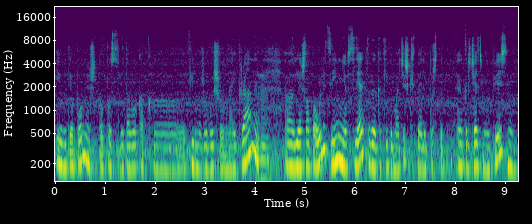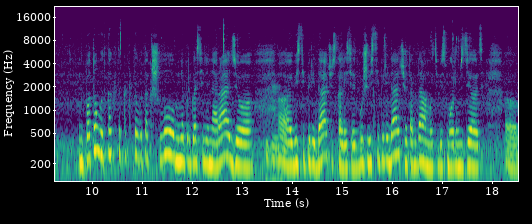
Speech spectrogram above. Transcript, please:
И вот я помню, что после того, как э, фильм уже вышел на экраны, mm-hmm. я шла по улице, и мне вслед какие-то мальчишки стали просто кричать мою песню. ну, потом вот как-то как-то вот так шло, меня пригласили на радио э, вести передачу, сказали, если будешь вести передачу, тогда мы тебе сможем сделать э,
